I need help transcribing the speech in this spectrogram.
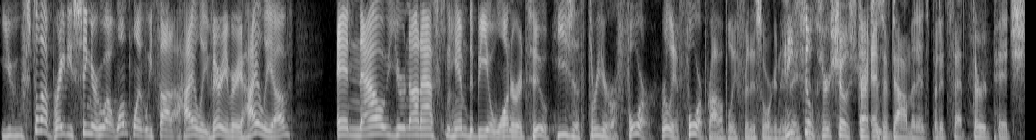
you still have Brady Singer, who at one point we thought highly, very, very highly of. And now you're not asking him to be a one or a two. He's a three or a four, really a four probably for this organization. And he still shows stretches and, of dominance, but it's that third pitch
